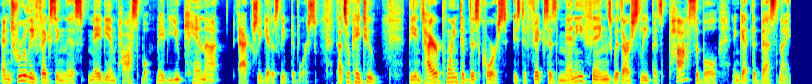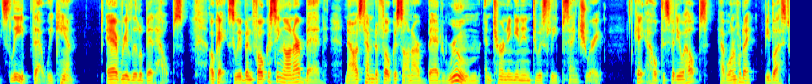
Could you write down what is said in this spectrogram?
and truly fixing this may be impossible. Maybe you cannot actually get a sleep divorce. That's okay too. The entire point of this course is to fix as many things with our sleep as possible and get the best night's sleep that we can. Every little bit helps. Okay, so we've been focusing on our bed. Now it's time to focus on our bedroom and turning it into a sleep sanctuary. Okay, I hope this video helps. Have a wonderful day. Be blessed.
